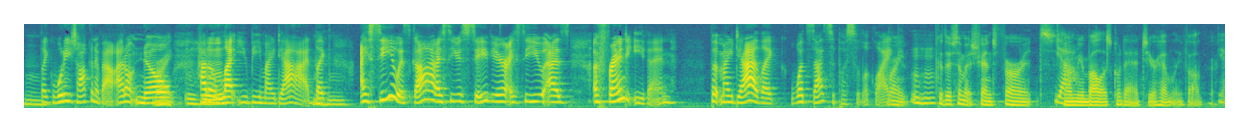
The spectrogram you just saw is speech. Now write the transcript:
Hmm. Like, what are you talking about? I don't know Right. how to mm-hmm. let you be my dad. Like, mm-hmm. I see you as God. I see you as Savior. I see you as a friend, even. But my dad, like, what's that supposed to look like? Right. Mm-hmm. Because there's so much transference Yeah. from your biological dad to your heavenly father. Yeah.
